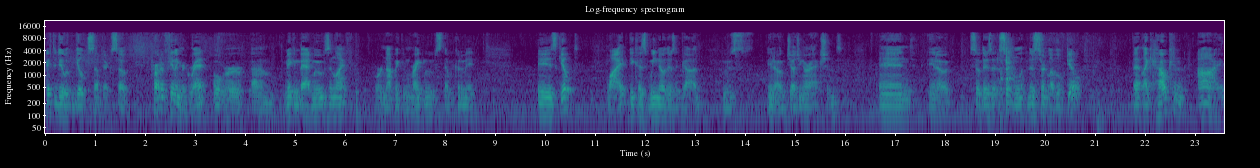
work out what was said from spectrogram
We have to deal with the guilt subject. So, part of feeling regret over um, making bad moves in life or not making right moves that we could have made is guilt. Why? Because we know there's a God who's, you know, judging our actions, and you know, so there's a certain there's a certain level of guilt that like how can I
